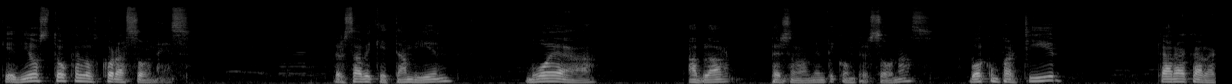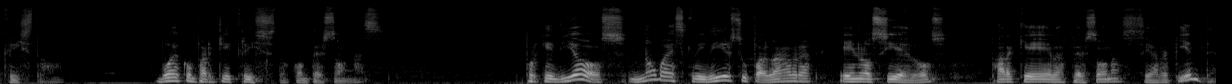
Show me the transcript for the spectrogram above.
que Dios toca los corazones. Pero sabe que también voy a hablar personalmente con personas, voy a compartir cara a cara a Cristo. Voy a compartir Cristo con personas. Porque Dios no va a escribir su palabra en los cielos para que las personas se arrepienten.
